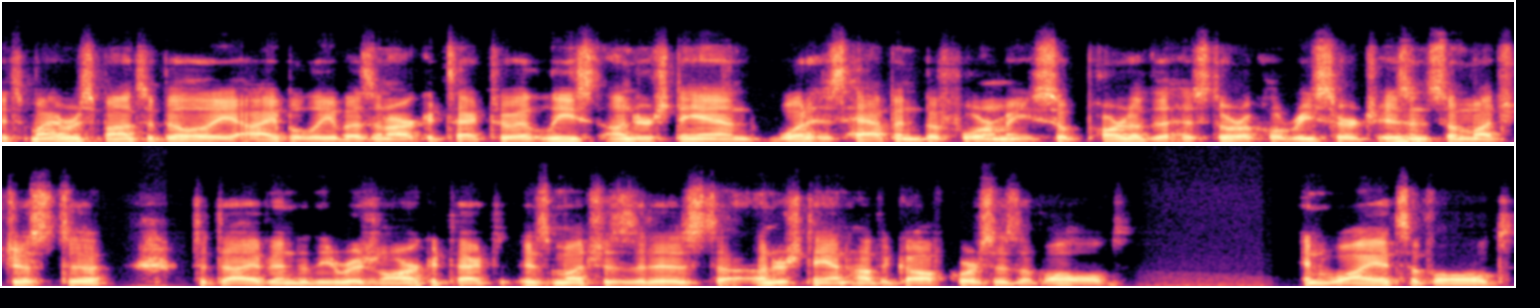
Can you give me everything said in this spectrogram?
it's my responsibility, I believe, as an architect, to at least understand what has happened before me. So part of the historical research isn't so much just to to dive into the original architect, as much as it is to understand how the golf course has evolved and why it's evolved,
